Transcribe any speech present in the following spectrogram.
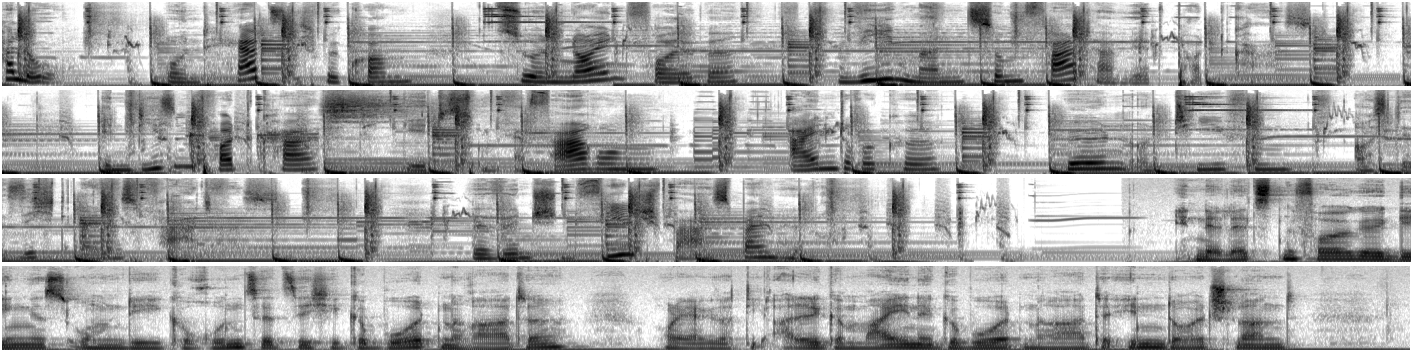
Hallo und herzlich willkommen zur neuen Folge Wie man zum Vater wird Podcast. In diesem Podcast geht es um Erfahrungen, Eindrücke, Höhen und Tiefen aus der Sicht eines Vaters. Wir wünschen viel Spaß beim Hören. In der letzten Folge ging es um die grundsätzliche Geburtenrate oder ja gesagt die allgemeine Geburtenrate in Deutschland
